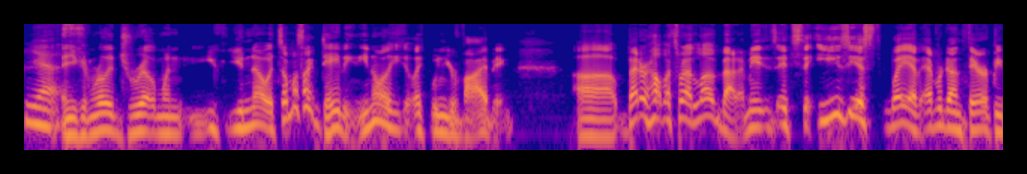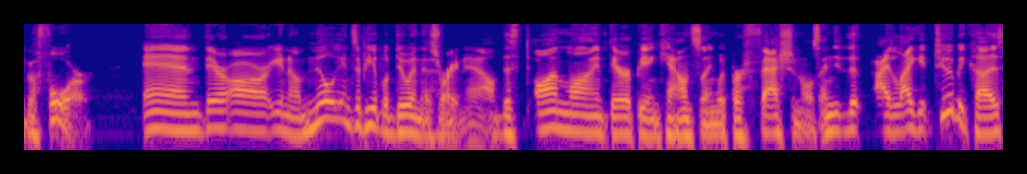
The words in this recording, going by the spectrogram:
Yeah. and you can really drill when you you know it's almost like dating. You know, like like when you're vibing. Uh, BetterHelp. That's what I love about it. I mean, it's, it's the easiest way I've ever done therapy before, and there are you know millions of people doing this right now. This online therapy and counseling with professionals, and the, I like it too because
